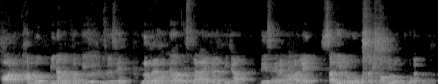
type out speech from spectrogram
और हम लोग बिना मतलब के एक दूसरे से लड़ रहे होते हैं और इस लड़ाई का नतीजा देश के रहने वाले सभी लोगों को, सभी कॉमन लोगों को भुगतना होता है।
